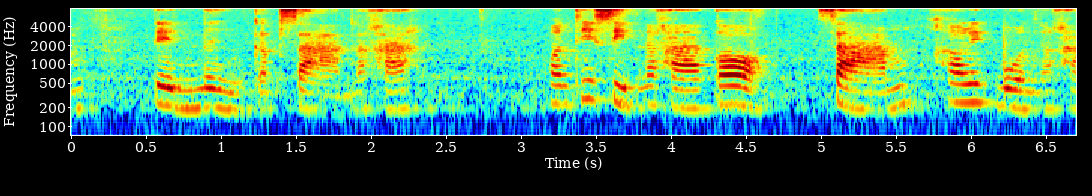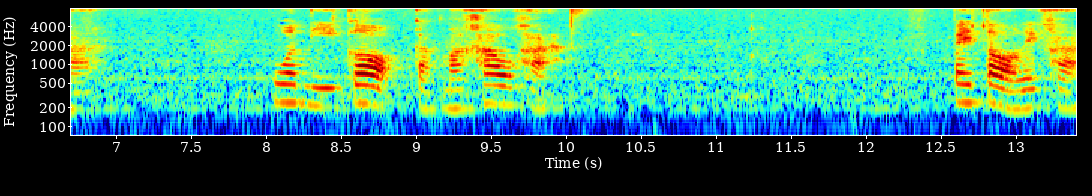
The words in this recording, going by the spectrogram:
3 เด่น 1 กับ 3 นะคะ วันที่ 10 นะคะก็ 3 เข้าเลขบนนะคะงวดนี้ก็กลับมาเข้าค่ะ ไปต่อเลยค่ะ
